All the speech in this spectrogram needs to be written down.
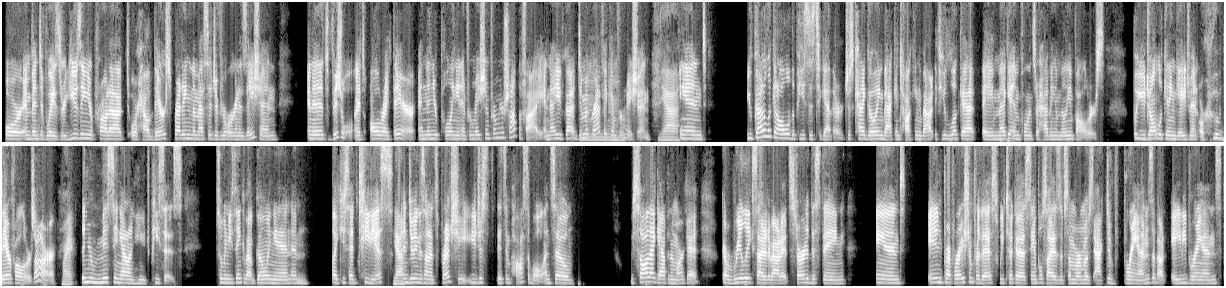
or inventive ways they're using your product or how they're spreading the message of your organization and then it's visual and it's all right there. And then you're pulling in information from your shopify and now you've got demographic mm. information. Yeah. And you've got to look at all of the pieces together just kind of going back and talking about if you look at a mega influencer having a million followers but you don't look at engagement or who their followers are right. then you're missing out on huge pieces. So when you think about going in and like you said, tedious. Yeah. And doing this on a spreadsheet, you just, it's impossible. And so we saw that gap in the market, got really excited about it, started this thing. And in preparation for this, we took a sample size of some of our most active brands, about 80 brands,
